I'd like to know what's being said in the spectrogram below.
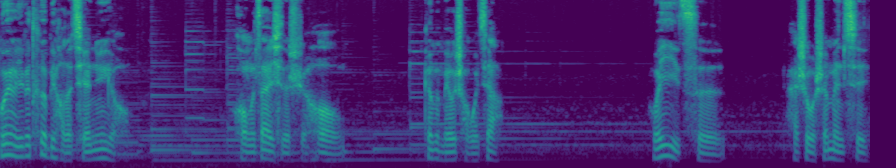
我有一个特别好的前女友，我们在一起的时候根本没有吵过架，唯一一次还是我生闷气，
